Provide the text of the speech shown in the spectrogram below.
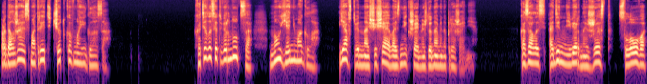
продолжая смотреть четко в мои глаза. Хотелось отвернуться, но я не могла, явственно ощущая возникшее между нами напряжение. Казалось, один неверный жест, слово,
